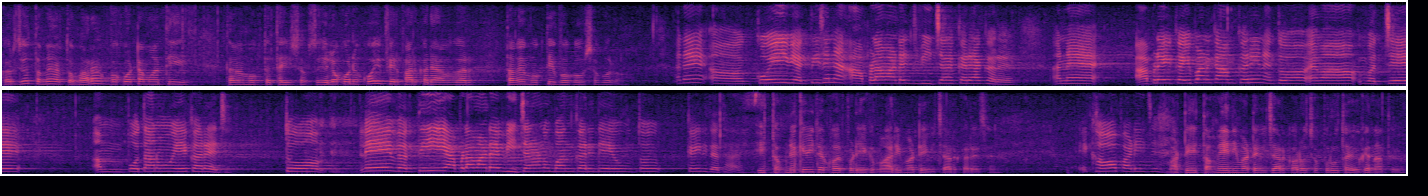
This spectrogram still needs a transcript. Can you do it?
કરજો. તમે તમારા ભગવટામાંથી તમે મુક્ત થઈ શકશો. એ લોકોને કોઈ ફેરફાર કર્યા વગર તમે મુક્તિ ભોગવશો. બોલો. અને કોઈ વ્યક્તિ છે ને આપણા માટે જ વિચાર કર્યા કરે અને આપણે કંઈ પણ કામ કરીએ ને તો એમાં વચ્ચે આમ પોતાનું એ કરે જ. તો એ વ્યક્તિ આપણા માટે વિચારવાનું બંધ કરી દે એવું તો કઈ રીતે થાય? એ તમને કેવી રીતે ખબર પડી કે મારી માટે વિચાર કરે છે? એ ખબર પડી જાય. માટે તમે એની માટે વિચાર કરો છો પૂરું થયું કે ના થયું?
